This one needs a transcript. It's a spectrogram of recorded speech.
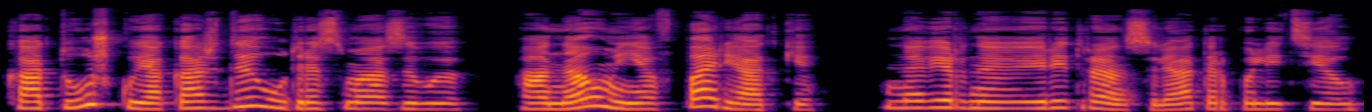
Катушку я каждое утро смазываю, она у меня в порядке. Наверное, ретранслятор полетел».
